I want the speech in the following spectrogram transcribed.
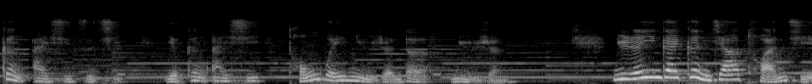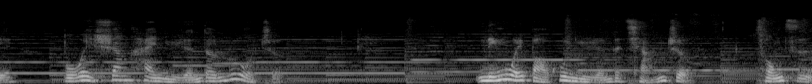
更爱惜自己，也更爱惜同为女人的女人。女人应该更加团结，不为伤害女人的弱者，宁为保护女人的强者。从此，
